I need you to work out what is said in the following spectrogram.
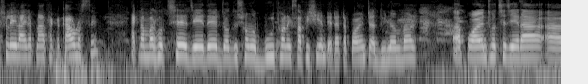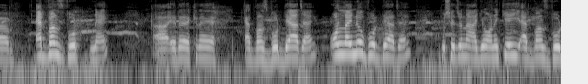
আসলে এই লাইন আপ না থাকার কারণ আছে। এক নাম্বার হচ্ছে যে এদের যতদূর সময় বুথ অনেক সাফিসিয়েন্ট এটা একটা পয়েন্ট আর দুই নাম্বার পয়েন্ট হচ্ছে যে এরা অ্যাডভান্স ভোট নেয়। এদের এখানে অ্যাডভান্স ভোট দেওয়া যায়। অনলাইনেও ভোট দেওয়া যায়। তো সেজন্য আগে অনেকেই অ্যাডভান্স ভোট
